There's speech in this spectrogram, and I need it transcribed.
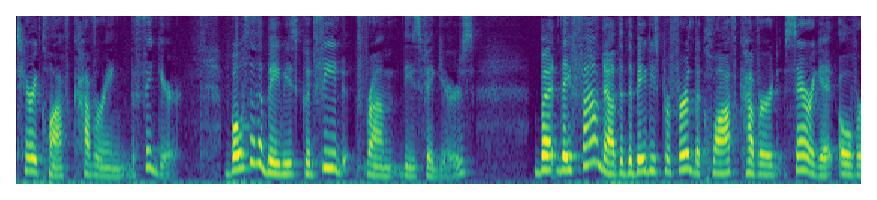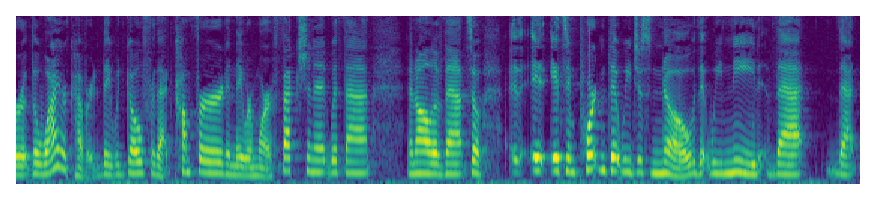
terry cloth covering the figure. Both of the babies could feed from these figures, but they found out that the babies preferred the cloth covered surrogate over the wire covered. They would go for that comfort and they were more affectionate with that and all of that. So it, it's important that we just know that we need that that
